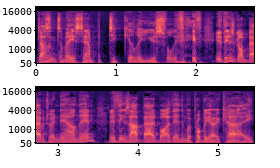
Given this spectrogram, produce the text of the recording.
doesn't to me sound particularly useful. If, if, if things have gone bad between now and then, and if things aren't bad by then, then we're probably okay.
